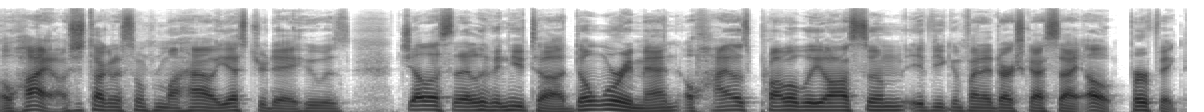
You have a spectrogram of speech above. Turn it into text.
Ohio. I was just talking to someone from Ohio yesterday who was jealous that I live in Utah. Don't worry, man. Ohio's probably awesome if you can find a dark sky site. Oh, perfect.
